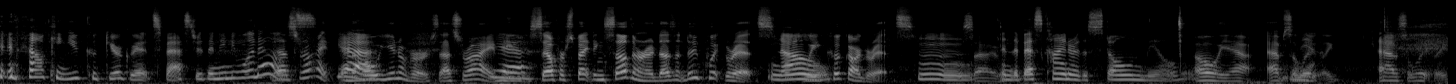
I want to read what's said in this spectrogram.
and how can you cook your grits faster than anyone else? That's right. In Yeah. the whole universe. That's right. Yeah. Self-respecting Southerner doesn't do quick grits. No. We cook our grits. Mm. So. And the best kind are the stone meal. Oh yeah, absolutely, absolutely.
